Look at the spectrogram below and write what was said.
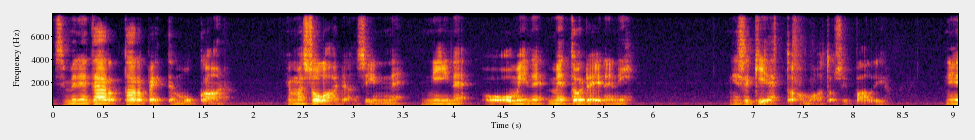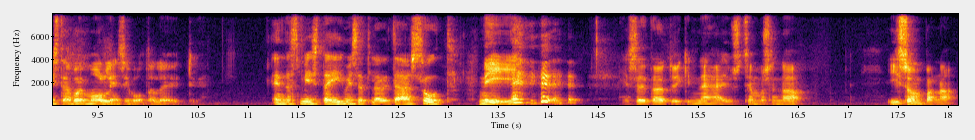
se menee tarpeiden mukaan ja mä solahdan sinne niin omine metodeineni, niin se kiehtoo mua tosi paljon. Niin sitä voi Mollin sivulta löytyä. Entäs mistä ihmiset löytää sut? Niin. Ja se täytyykin nähdä just semmoisena isompana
